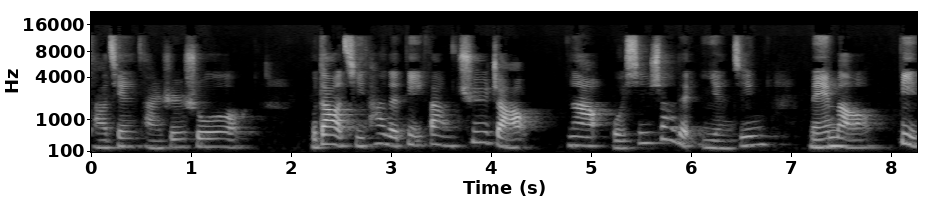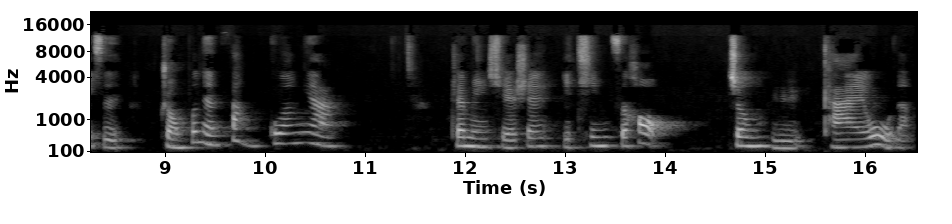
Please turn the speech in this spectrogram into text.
道歉禅师说：“不到其他的地方去找，那我身上的眼睛、眉毛、鼻子总不能放光呀。”这名学生一听之后，终于开悟了。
